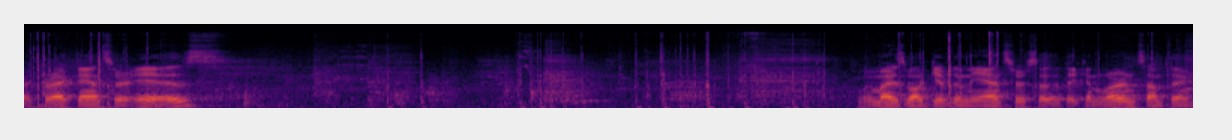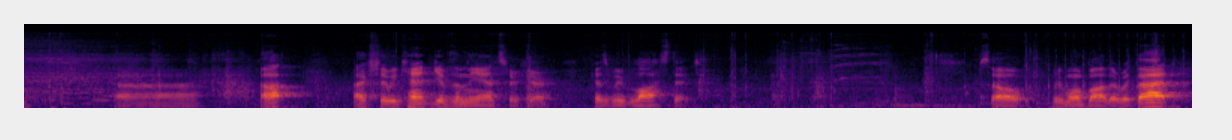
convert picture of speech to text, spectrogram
the correct answer is we might as well give them the answer so that they can learn something. Uh, ah, actually, we can't give them the answer here because we've lost it. So we won't bother with that.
